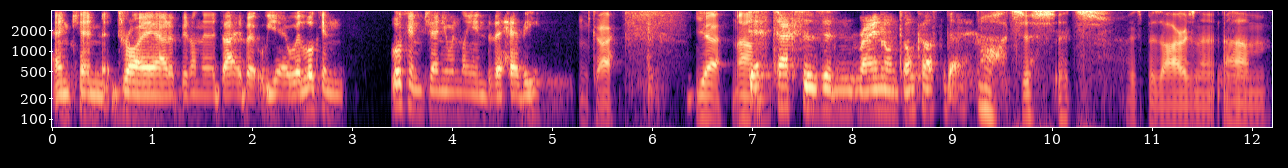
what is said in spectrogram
and can dry out a bit on the day. But yeah, we're looking looking genuinely into the heavy. Okay. Yeah. Um, Death taxes and rain on Doncaster Day. Oh, it's just it's it's bizarre, isn't it? Um,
